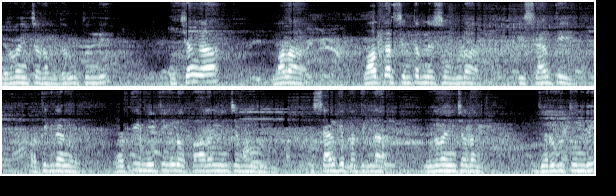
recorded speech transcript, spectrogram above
నిర్వహించడం జరుగుతుంది. ముఖ్యంగా మన వాకర్స్ ఇంటర్నేషనల్ కూడా ఈ శాంతి ప్రతిజ్ఞను ప్రతి మీటింగ్లో ప్రారంభించే ముందు ఈ శాంతి ప్రతిజ్ఞ నిర్వహించడం జరుగుతుంది.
